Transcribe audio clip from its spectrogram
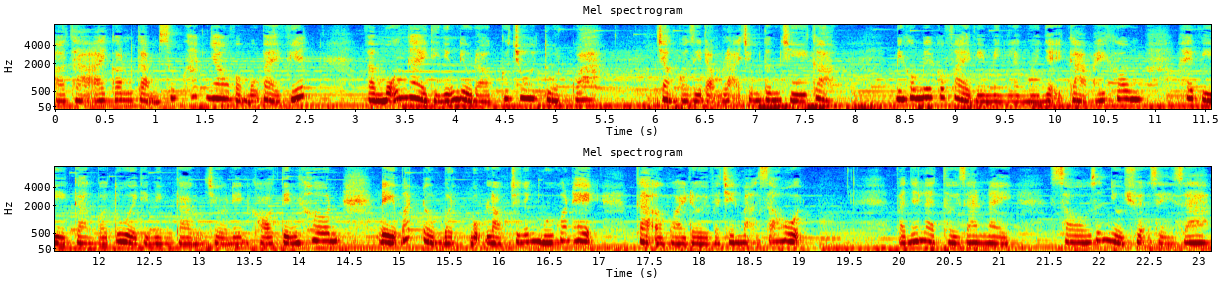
à, thả icon cảm xúc khác nhau vào mỗi bài viết. Và mỗi ngày thì những điều đó cứ trôi tuột qua, chẳng còn gì động lại trong tâm trí cả mình không biết có phải vì mình là người nhạy cảm hay không, hay vì càng có tuổi thì mình càng trở nên khó tính hơn để bắt đầu bật bộ lọc cho những mối quan hệ, cả ở ngoài đời và trên mạng xã hội. Và nhất là thời gian này, sau rất nhiều chuyện xảy ra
